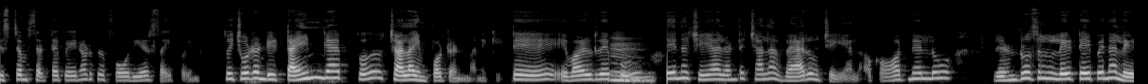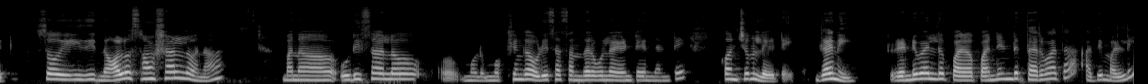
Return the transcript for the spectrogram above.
సిస్టమ్ సెటప్ అయినప్పుడు ఫోర్ ఇయర్స్ అయిపోయింది. సో చూడండి టైం గ్యాప్ చాలా ఇంపార్టెంట్ మనకి. అంటే ఇవాళ రేపు ఏదైనా చేయాలంటే చాలా వేరం చేయాలి. ఒక ఆరు నెలలు రెండు రోజులు లేట్ అయిపోయినా లేట్ సో ఇది నాలుగు సంవత్సరాల్లోన మన ఒడిశాలో ముఖ్యంగా ఒడిశా సందర్భంలో ఏంటైందంటే కొంచెం లేట్ అయిపోయింది. కానీ రెండు వేల ప పన్నెండు తర్వాత అది మళ్ళీ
